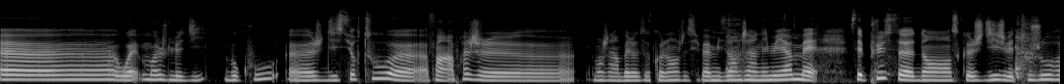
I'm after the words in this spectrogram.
Euh, ouais, moi je le dis beaucoup. Euh, je dis surtout, enfin après je, j'ai un bel autocollant, je suis pas misante, j'ai un éméum, mais c'est plus dans ce que je dis, je vais toujours,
